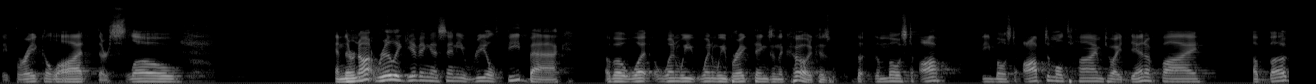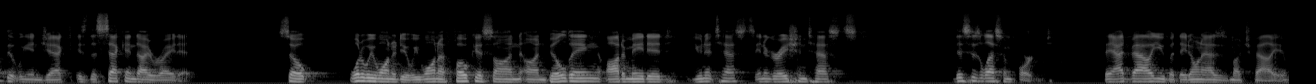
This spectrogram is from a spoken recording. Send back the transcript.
They break a lot, they're slow, and they're not really giving us any real feedback about what when we when we break things in the code because the, the most op, the most optimal time to identify a bug that we inject is the second I write it. So what do we want to do? We want to focus on on building automated unit tests, integration tests. This is less important. They add value, but they don't add as much value.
